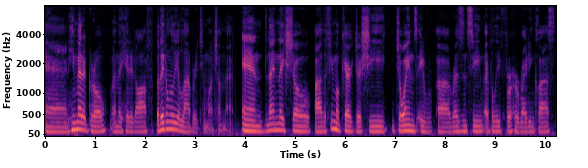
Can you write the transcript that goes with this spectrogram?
And he met a girl and they hit it off, but they don't really elaborate too much on that. And then they show uh, the female character. She joins a uh, residency, I believe, for her writing class.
